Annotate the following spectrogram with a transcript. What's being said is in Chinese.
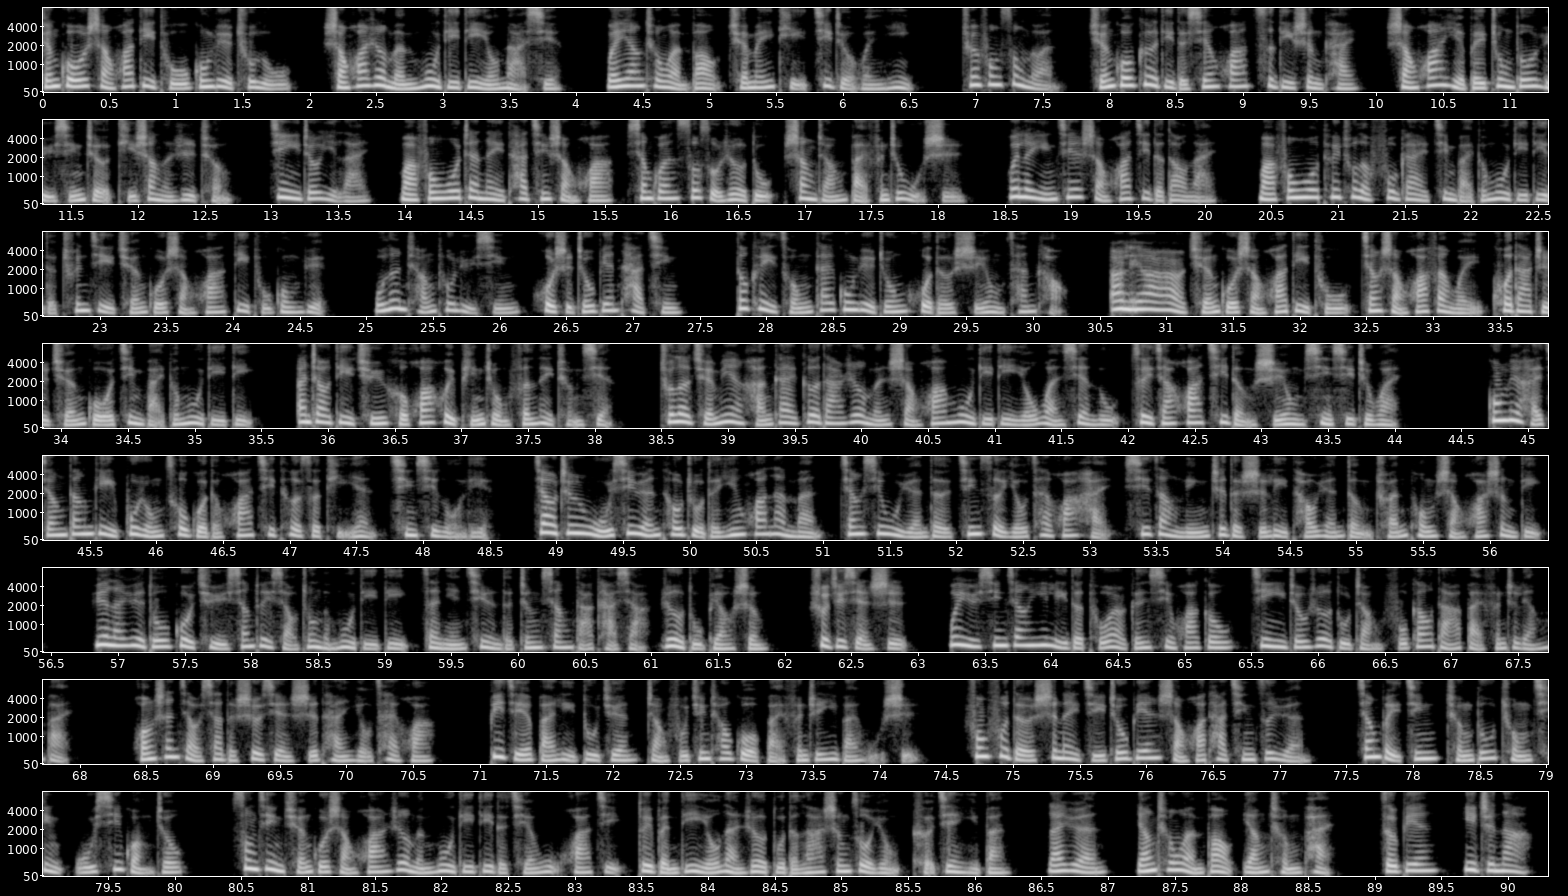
全国赏花地图攻略出炉，赏花热门目的地有哪些？文阳城晚报全媒体记者文艺。春风送暖，全国各地的鲜花次第盛开，赏花也被众多旅行者提上了日程。近一周以来，马蜂窝站内踏青赏花相关搜索热度上涨百分之五十。为了迎接赏花季的到来，马蜂窝推出了覆盖近百个目的地的春季全国赏花地图攻略，无论长途旅行或是周边踏青。都可以从该攻略中获得实用参考。二零二二全国赏花地图将赏花范围扩大至全国近百个目的地，按照地区和花卉品种分类呈现。除了全面涵盖各大热门赏花目的地游玩线路、最佳花期等实用信息之外，攻略还将当地不容错过的花期特色体验清晰罗列。较之无锡源头渚的樱花烂漫、江西婺源的金色油菜花海、西藏林芝的十里桃源等传统赏花胜地。越来越多过去相对小众的目的地，在年轻人的争相打卡下，热度飙升。数据显示，位于新疆伊犁的图尔根杏花沟近一周热度涨幅高达百分之两百；黄山脚下的歙县石潭油菜花、毕节百里杜鹃涨幅均超过百分之一百五十。丰富的室内及周边赏花踏青资源，将北京、成都、重庆、无锡、广州送进全国赏花热门目的地的前五花季，对本地游览热度的拉升作用可见一斑。来源：羊城晚报羊城派，责编：易之娜。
